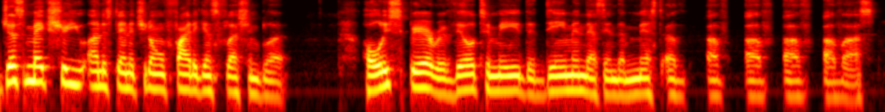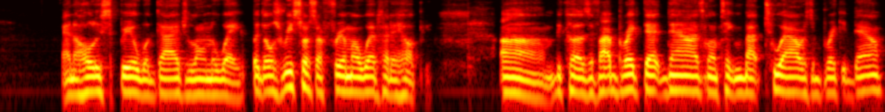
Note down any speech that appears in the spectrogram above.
just make sure you understand that you don't fight against flesh and blood. Holy Spirit revealed to me the demon that's in the midst of of of of of us, and the Holy Spirit will guide you along the way. But those resources are free on my website to help you. Um, because if I break that down, it's going to take me about two hours to break it down.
